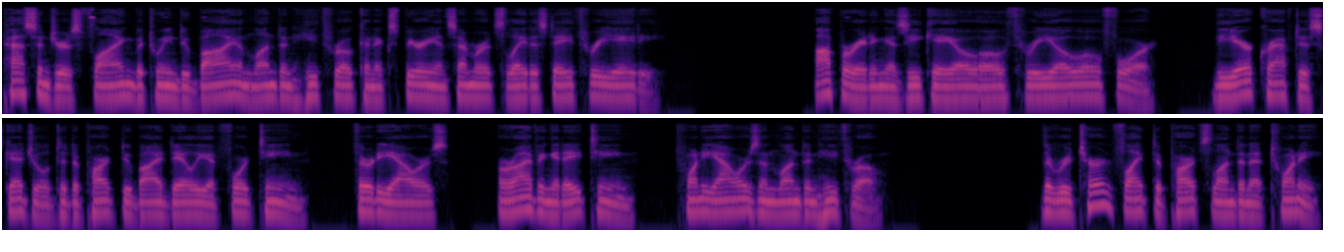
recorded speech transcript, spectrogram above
passengers flying between Dubai and London Heathrow can experience Emirates' latest A380. Operating as EK003004, the aircraft is scheduled to depart Dubai daily at 14, 30 hours, arriving at 18, 20 hours in London Heathrow. The return flight departs London at 20,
